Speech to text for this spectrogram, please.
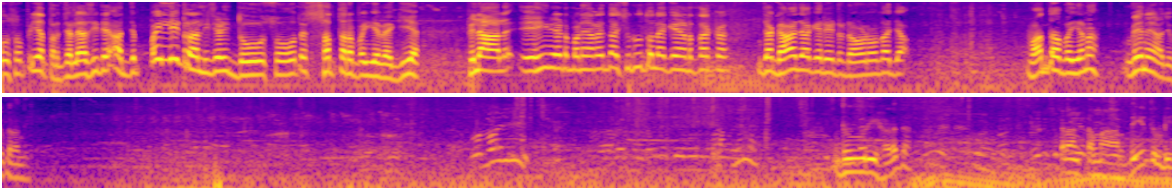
275 ਚੱਲਿਆ ਸੀ ਤੇ ਅੱਜ ਪਹਿਲੀ ਟਰਾਲੀ ਜਿਹੜੀ 270 ਰੁਪਏ ਵਹਿ ਗਈ ਆ। ਫਿਲਹਾਲ ਇਹੀ ਰੇਟ ਬਣਿਆ ਰਹਿੰਦਾ ਸ਼ੁਰੂ ਤੋਂ ਲੈ ਕੇ ਐਂਡ ਤੱਕ, ਜਾਂ ਗਾਂ ਜਾ ਕੇ ਰੇਟ ਡਾਊਨ ਆਉਂਦਾ ਜਾਂ ਵਾਧਾ ਬਈ ਹਨਾ ਵੇਨੇ ਆਜੂ ਕਰਾਂ ਦੀ ਬੋਲੋ ਜੀ ਦੂਰੀ ਹੜ ਜਾ ਕਰੰਟ ਮਾਰਦੀ ਤੂੜੀ।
